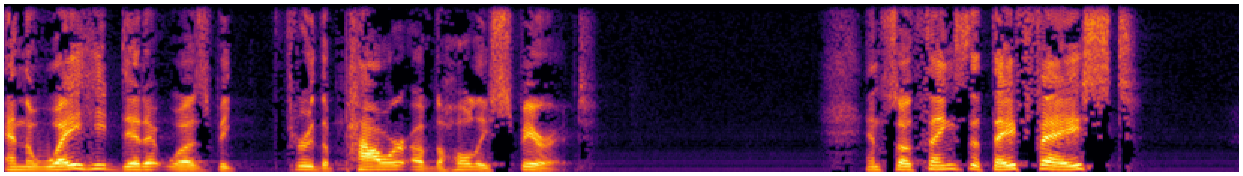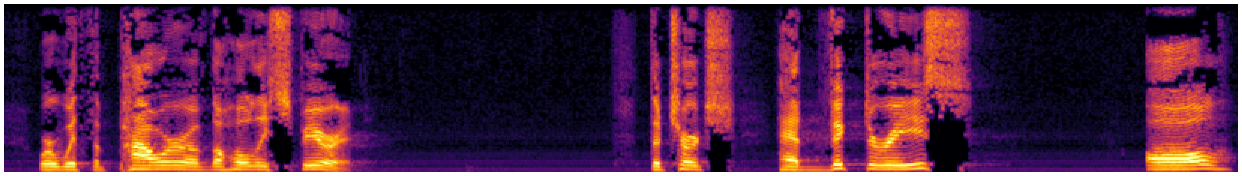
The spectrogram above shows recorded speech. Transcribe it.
and the way he did it was be, through the power of the Holy Spirit. And so things that they faced were with the power of the Holy Spirit. The church had victories, all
